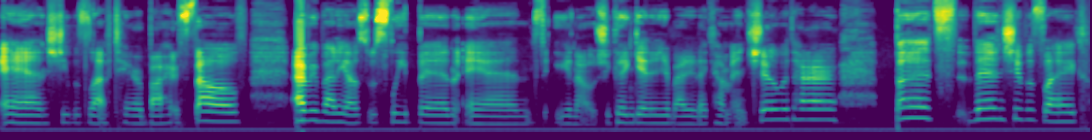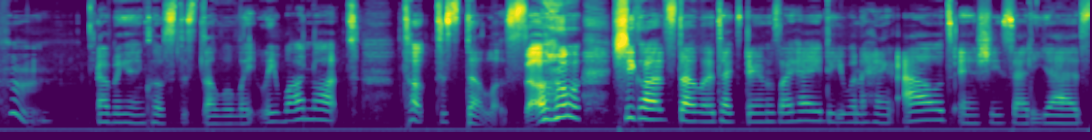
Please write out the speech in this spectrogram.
and she was left here by herself. Everybody else was sleeping, and you know, she couldn't get anybody to come and chill with her. But then she was like, hmm, I've been getting close to Stella lately. Why not talk to Stella. So she called Stella, texted her, and was like, Hey, do you want to hang out? And she said yes.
